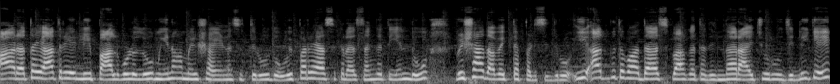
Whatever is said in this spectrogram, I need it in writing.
ಆ ರಥಯಾತ್ರೆಯಲ್ಲಿ ಪಾಲ್ಗೊಳ್ಳಲು ಮೀನಾಮೇಷ ಎಣಿಸುತ್ತಿರುವುದು ವಿಪರ್ಯಾಸಕರ ಸಂಗತಿ ಎಂದು ವಿಷಾದ ವ್ಯಕ್ತಪಡಿಸಿದರು. ಈ ಅದ್ಭುತವಾದ ಸ್ವಾಗತದಿಂದ ರಾಯಚೂರು ಜಿಲ್ಲೆಗೆ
